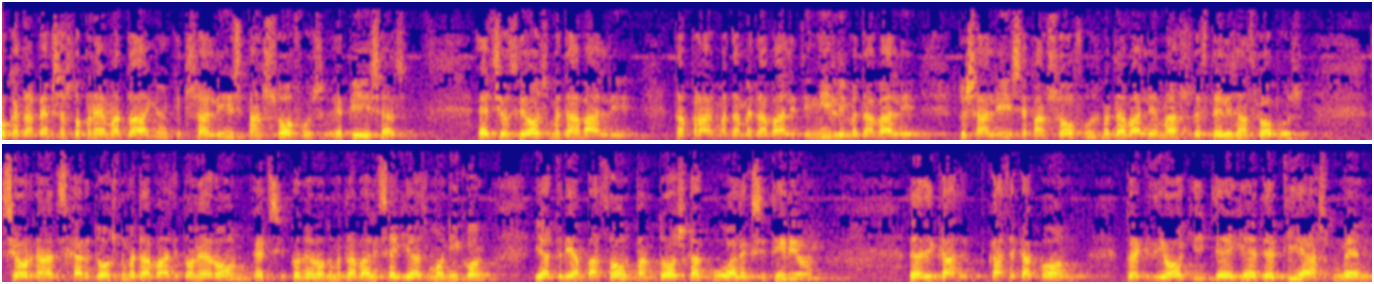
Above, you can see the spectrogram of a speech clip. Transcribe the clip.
ο καταπέμψας στο Πνεύμα του Άγιον και τους αλληλείς πανσόφους επίησας έτσι ο Θεός μεταβάλλει τα πράγματα, μεταβάλλει την ύλη, μεταβάλλει τους αλληλείς επανσόφους, μεταβάλλει εμάς τους ευτελείς ανθρώπους σε όργανα της χαριτός του, μεταβάλλει των νερό, έτσι το νερό του μεταβάλλει σε αγιασμό οίκων, ιατρίαν παθών, παντός κακού αλεξιτήριων, δηλαδή κάθε, κάθε κακό το εκδιώκει και γίνεται αιτία ας πούμε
